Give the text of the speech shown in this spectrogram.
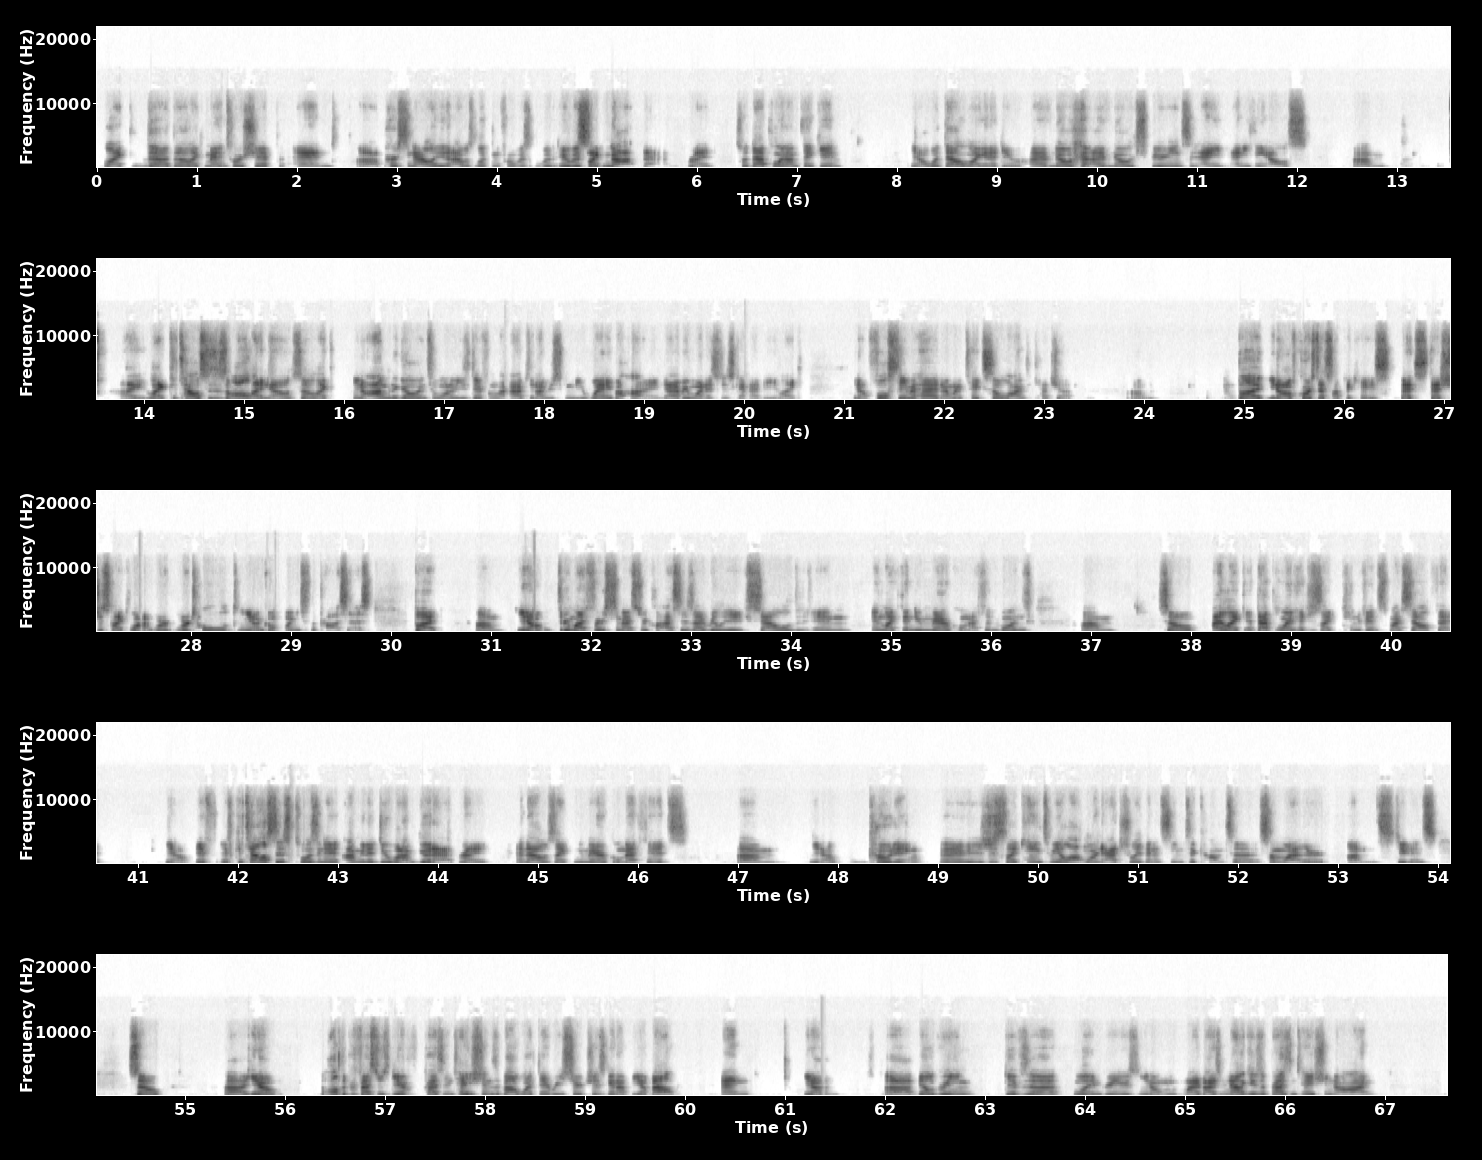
like the the like mentorship and uh, personality that I was looking for was it was like not that right. So at that point, I'm thinking, you know, what the hell am I gonna do? I have no I have no experience in any anything else. Um, I like catalysis is all I know. So like, you know, I'm gonna go into one of these different labs and I'm just gonna be way behind. Everyone is just gonna be like, you know, full steam ahead. I'm gonna take so long to catch up. Um, but you know, of course, that's not the case. That's that's just like what we're we're told, you know, going into the process. But um, you know, through my first semester classes, I really excelled in in like the numerical method ones. Um, so I like at that point had just like convinced myself that, you know, if if catalysis wasn't it, I'm gonna do what I'm good at, right? And that was like numerical methods, um, you know, coding. Uh, it just like came to me a lot more naturally than it seemed to come to some of my other um, students. So, uh, you know, all the professors give presentations about what their research is to be about. And, you know, uh, Bill Green gives a, William Green, who's, you know, my advisor now, gives a presentation on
